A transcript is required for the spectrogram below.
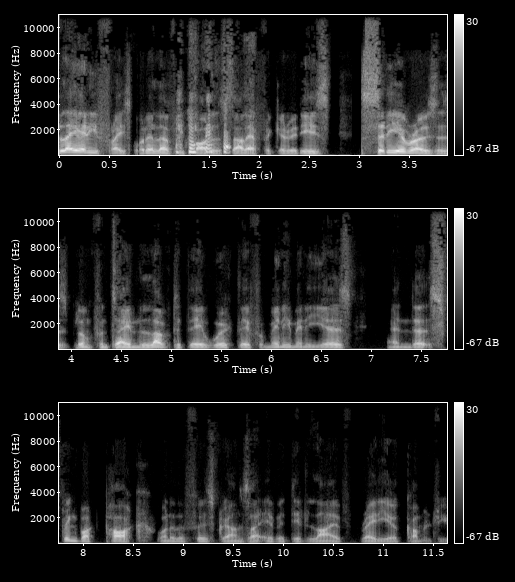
play any phrase. What a lovely part of South Africa it is. City of Roses, Bloemfontein. Loved it there. Worked there for many, many years. And uh, Springbok Park, one of the first grounds I ever did live radio commentary.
